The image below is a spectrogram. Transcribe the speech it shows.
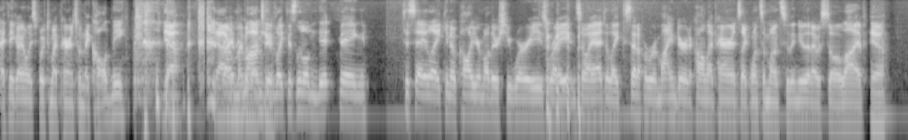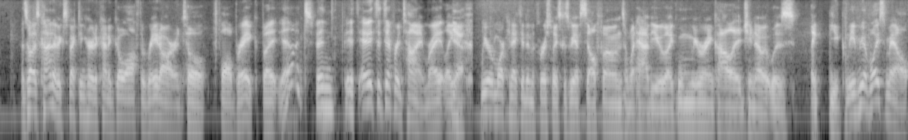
I think I only spoke to my parents when they called me. yeah, yeah. I right? My mom did like this little knit thing to say like you know call your mother she worries right and so i had to like set up a reminder to call my parents like once a month so they knew that i was still alive yeah, and so I was kind of expecting her to kind of go off the radar until fall break, but yeah, it's been it's and it's a different time, right? Like Yeah. we were more connected in the first place because we have cell phones and what have you. Like when we were in college, you know, it was like you leave me a voicemail,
